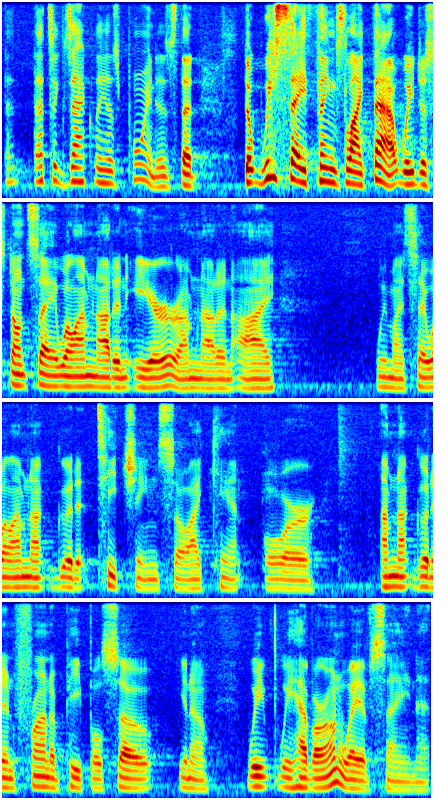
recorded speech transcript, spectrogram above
That, that's exactly his point, is that that we say things like that. We just don't say, well, I'm not an ear or I'm not an eye. We might say, well, I'm not good at teaching, so I can't, or I'm not good in front of people, so, you know, we, we have our own way of saying it.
